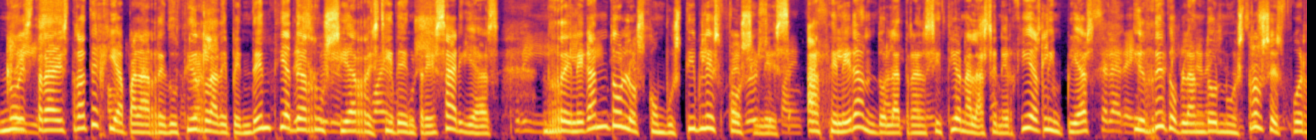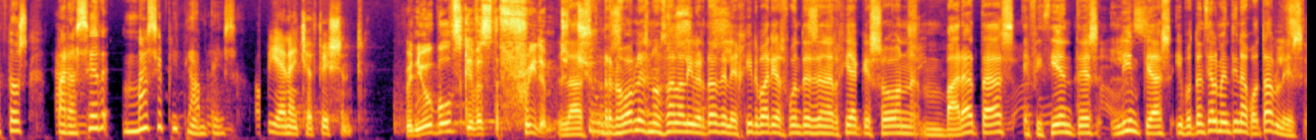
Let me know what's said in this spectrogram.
Nuestra estrategia para reducir la dependencia de Rusia reside en tres áreas, relegando los combustibles fósiles, acelerando la transición a las energías limpias y redoblando nuestros esfuerzos para ser más eficientes. Las renovables nos dan la libertad de elegir varias fuentes de energía que son baratas, eficientes, limpias y potencialmente inagotables.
